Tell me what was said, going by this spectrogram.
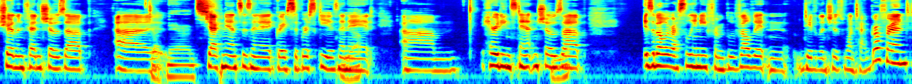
Sherilyn Fenn shows up. Uh, Jack Nance. Jack Nance is in it. Grace Zabriskie is in Yeah. it. Um, Harry Dean Stanton shows Yep. up. Isabella Rossellini from Blue Velvet and David Lynch's one-time girlfriend.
